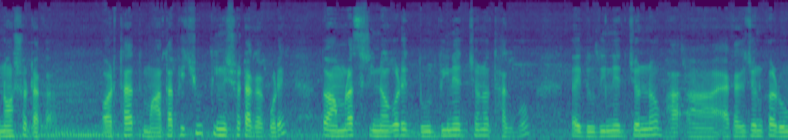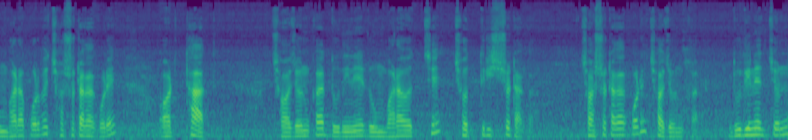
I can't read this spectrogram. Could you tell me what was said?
নশো টাকা। অর্থাৎ মাথা পিছু তিনশো টাকা করে। তো আমরা শ্রীনগরে দুদিনের জন্য থাকব। তাই দুদিনের জন্য এক একজনকার রুম ভাড়া পড়বে ছশো টাকা করে। অর্থাৎ ছজনকার দুদিনের রুম ভাড়া হচ্ছে ছত্রিশশো টাকা। ছশো টাকা করে ছজনকার। দুদিনের জন্য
